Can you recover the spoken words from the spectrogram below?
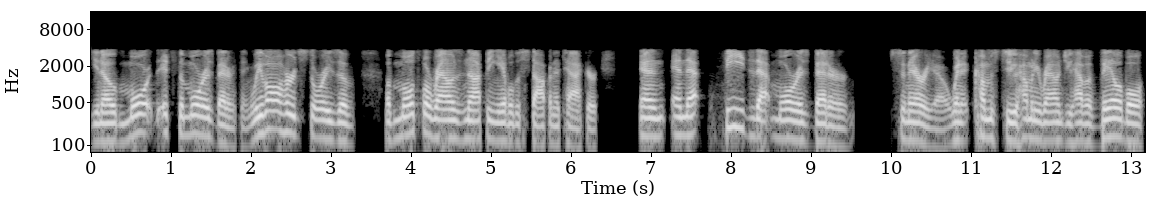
you know, more, it's the more is better thing. We've all heard stories of, of multiple rounds not being able to stop an attacker. And, and that feeds that more is better scenario when it comes to how many rounds you have available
